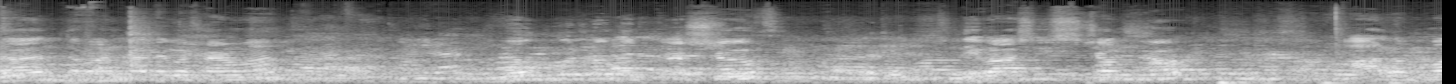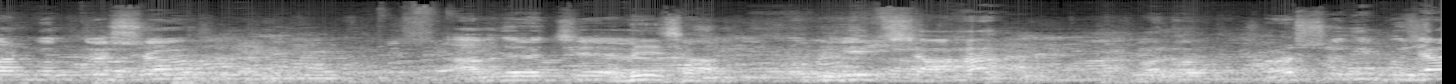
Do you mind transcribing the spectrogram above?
জয়ন্ত পান্ডা দেব শর্মা মঙ্গল গোত্রস্য দেবাশিস চন্দ্র আলম্বান গোত্রস্য আমাদের হচ্ছে অভিজিৎ সাহা। অভিজিৎ সাহা হলো সরস্বতী পূজা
